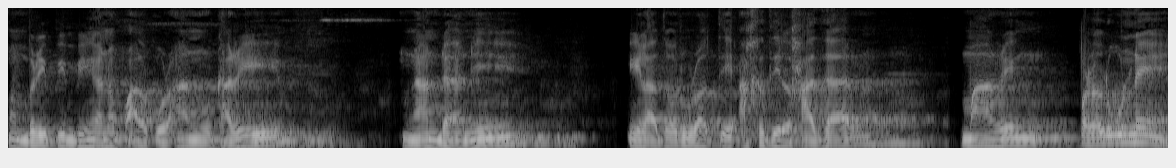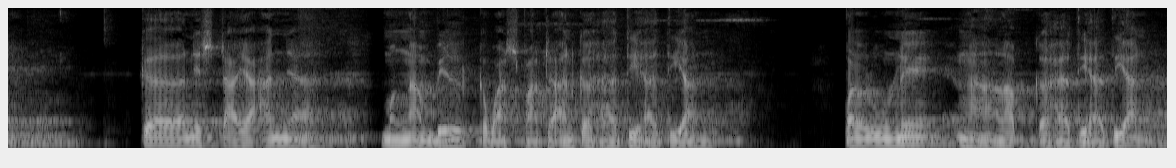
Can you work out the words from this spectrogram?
memberi bimbingan apa Al-Qur'anul Karim ngandani ila darurati akhdil hadar maring perlune keniscayaannya mengambil kewaspadaan kehati-hatian. Perlune ngalap kehati-hatian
